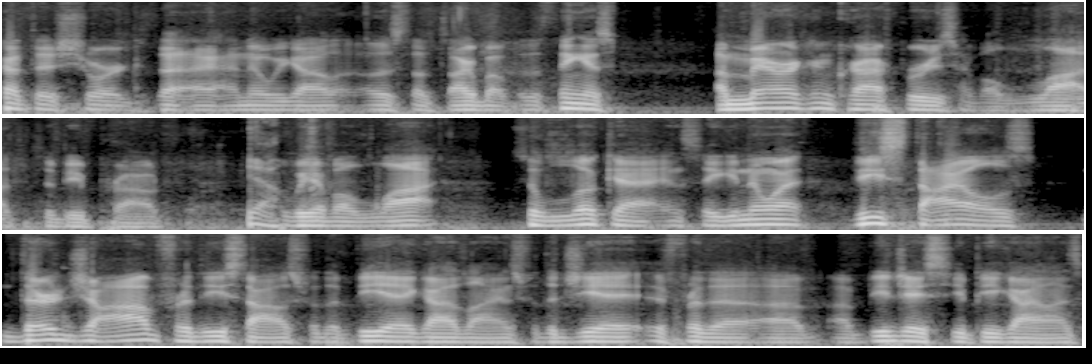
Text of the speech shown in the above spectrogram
cut this short because I, I know we got other stuff to talk about. But the thing is, American craft breweries have a lot to be proud for. Yeah. we have a lot to look at and say, you know what, these styles, their job for these styles, for the BA guidelines, for the GA, for the uh, uh, BJCP guidelines,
